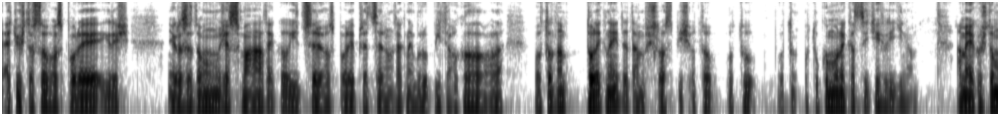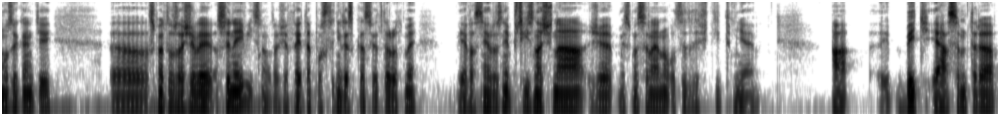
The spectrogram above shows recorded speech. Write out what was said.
ať už to jsou hospody, i když někdo se tomu může smát, jako jít si do hospody přece, no tak nebudu pít alkohol, ale o to tam tolik nejde, tam šlo spíš o, to, o, tu, o, to, o tu komunikaci těch lidí. No. A my jakožto muzikanti uh, jsme to zažili asi nejvíc. No. Takže tady ta poslední deska Světlo do tmy je vlastně hrozně příznačná, že my jsme se najednou ocitli v té tmě a byť já jsem teda, uh,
